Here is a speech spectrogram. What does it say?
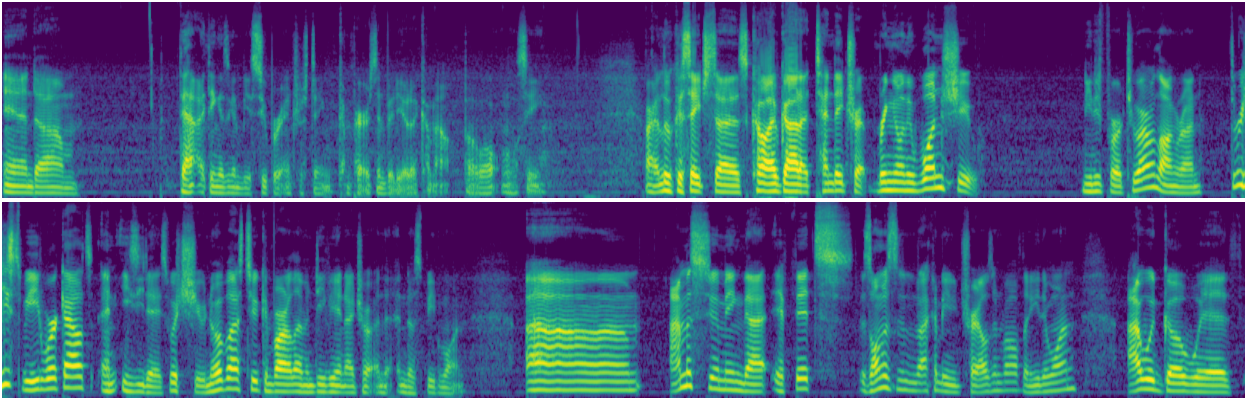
and um, that I think is going to be a super interesting comparison video to come out. But we'll we'll see. All right, Lucas H says, "Co, I've got a 10 day trip, bringing only one shoe, needed for a two hour long run." Three speed workouts and easy days. Which shoe? Nova Blast 2, Kinvara 11, Deviate Nitro, and the Endo Speed 1. Um, I'm assuming that if it's as long as there's not going to be any trails involved in either one, I would go with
